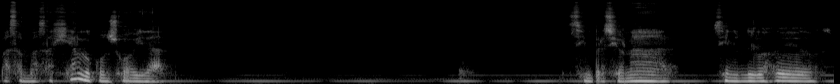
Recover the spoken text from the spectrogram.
vas a masajearlo con suavidad, sin presionar, sin hundir los dedos.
